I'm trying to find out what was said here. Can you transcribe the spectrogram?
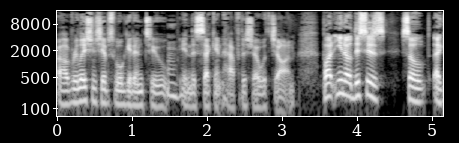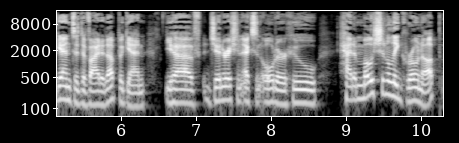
uh, relationships we'll get into in the second half of the show with John. But you know, this is so again to divide it up again. You have Generation X and older who had emotionally grown up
